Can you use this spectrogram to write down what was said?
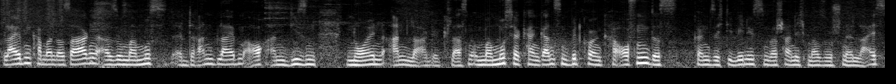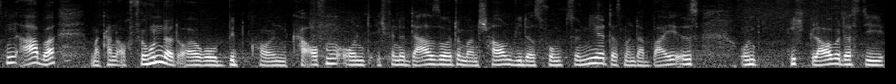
bleiben, kann man das sagen. Also man muss äh, dranbleiben auch an diesen neuen Anlageklassen. Und man muss ja keinen ganzen Bitcoin kaufen, das können sich die wenigsten wahrscheinlich mal so schnell leisten. Aber man kann auch für 100 Euro Bitcoin kaufen. Und ich finde, da sollte man schauen, wie das funktioniert, dass man dabei ist. Und ich glaube, dass die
